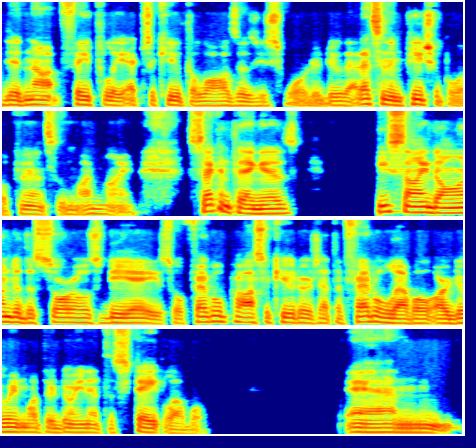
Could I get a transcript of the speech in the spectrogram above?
did not faithfully execute the laws as he swore to do that. That's an impeachable offense in my mind. Second thing is, he signed on to the Soros DA. So federal prosecutors at the federal level are doing what they're doing at the state level. And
